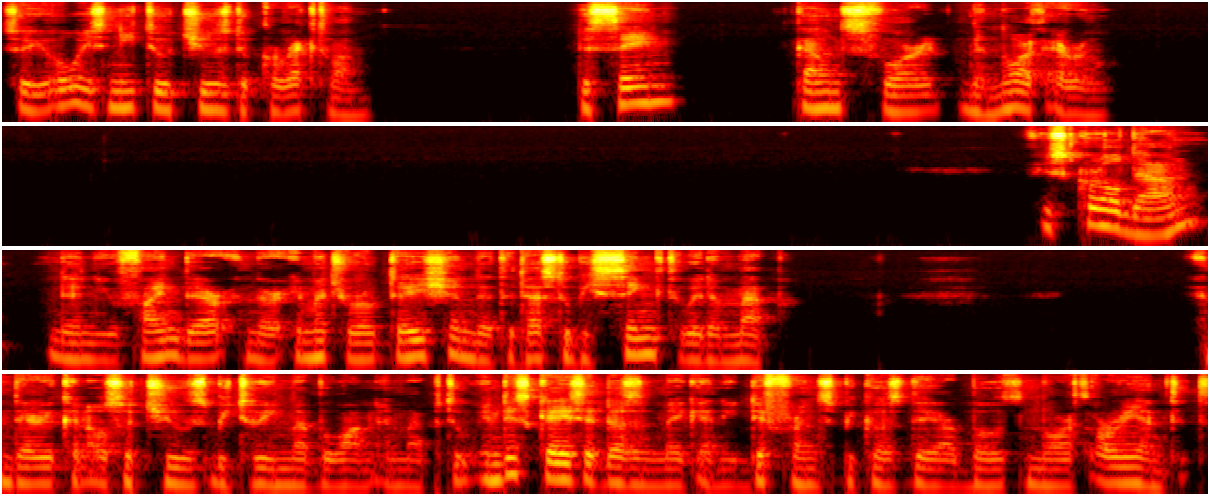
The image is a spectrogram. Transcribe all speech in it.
So you always need to choose the correct one. The same counts for the north arrow. If you scroll down, then you find there under image rotation that it has to be synced with a map. And there you can also choose between map 1 and map 2. In this case it doesn't make any difference because they are both north oriented.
